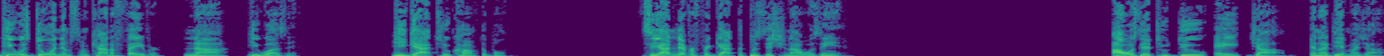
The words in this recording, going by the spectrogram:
he was doing them some kind of favor. Nah, he wasn't. He got too comfortable. See, I never forgot the position I was in. I was there to do a job, and I did my job.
